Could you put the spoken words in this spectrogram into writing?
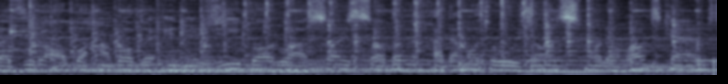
وزیر آب و هوا و انرژی با رؤسای سابق خدمات اورژانس ملاقات کرد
